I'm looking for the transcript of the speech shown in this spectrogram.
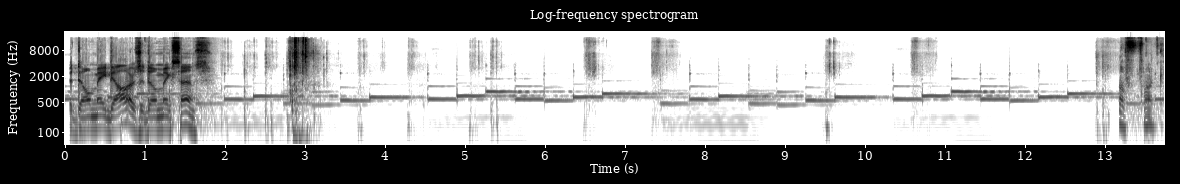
If it don't make dollars, it don't make sense. The fuck?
